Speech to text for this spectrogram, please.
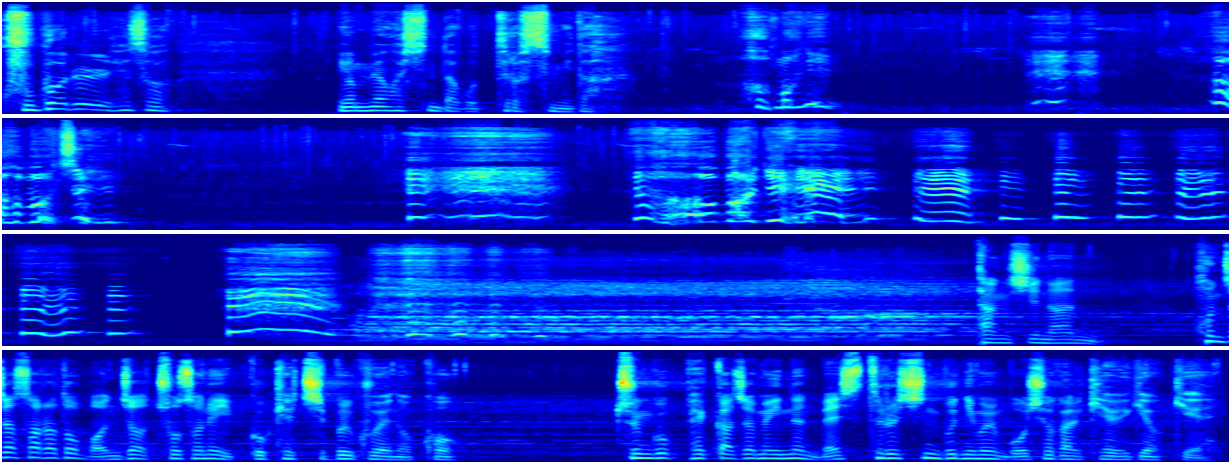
구걸을 해서 연명하신다고 들었습니다. 어머니, 아버지, 어머니. 당시 난 혼자서라도 먼저 조선에 입국해 집을 구해놓고 중국 백화점에 있는 메스트르 신부님을 모셔갈 계획이었기에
